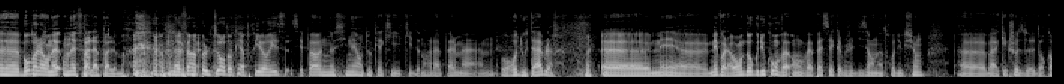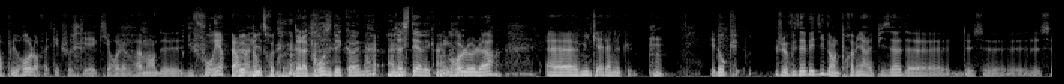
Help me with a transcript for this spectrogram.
Euh, bon voilà, on a, on a fait Pas un la palme. on a fait un peu le tour, donc a priori, c'est pas nos ciné en tout cas qui, qui donnera la palme à- au redoutable. Euh, mais, euh, mais voilà, On- donc du coup, on va, on va passer, comme je disais en introduction, euh, bah, à quelque chose de- d'encore plus drôle, en fait, quelque chose qui, est- qui relève vraiment de, du fou rire Le permanent. pitre, quoi. De la grosse déconne. Un- Restez avec nous. un gros loller, euh, Michael Haneke. Et donc, je vous avais dit dans le premier épisode euh, de, ce, de, ce,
